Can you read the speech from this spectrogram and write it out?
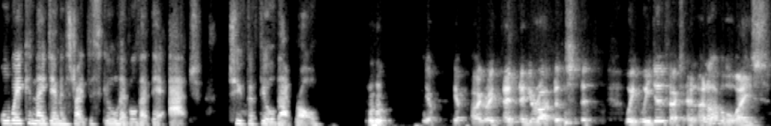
or where can they demonstrate the skill level that they're at? to fulfill that role. Mm-hmm. Yep, yep, I agree. And, and you're right. It's, it, we, we do facts, and, and I've always,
